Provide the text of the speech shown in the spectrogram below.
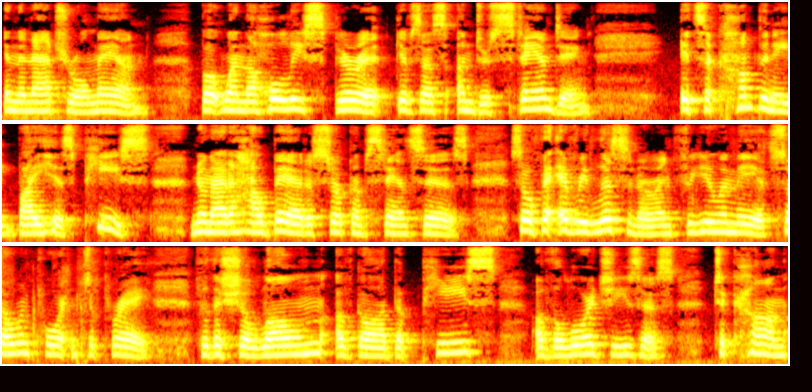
in the natural man. But when the Holy Spirit gives us understanding, it's accompanied by his peace, no matter how bad a circumstance is. So for every listener and for you and me, it's so important to pray for the shalom of God, the peace of the Lord Jesus to come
